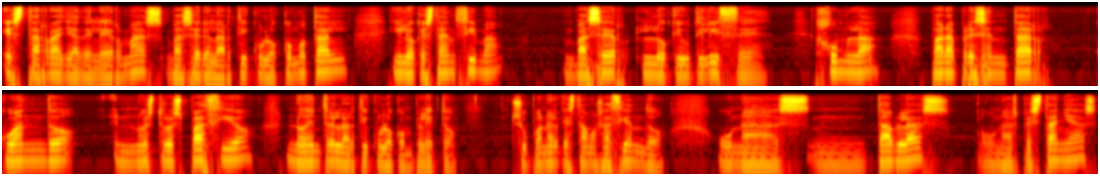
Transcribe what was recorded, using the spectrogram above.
esta raya de leer más va a ser el artículo como tal y lo que está encima va a ser lo que utilice Joomla para presentar cuando en nuestro espacio no entre el artículo completo suponer que estamos haciendo unas mm, tablas o unas pestañas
